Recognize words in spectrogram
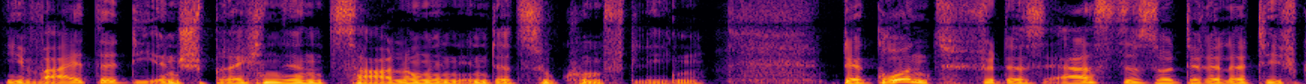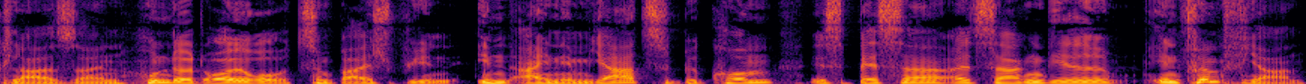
je weiter die entsprechenden Zahlungen in der Zukunft liegen. Der Grund für das erste sollte relativ klar sein. 100 Euro zum Beispiel in einem Jahr zu bekommen, ist besser als sagen wir in fünf Jahren.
